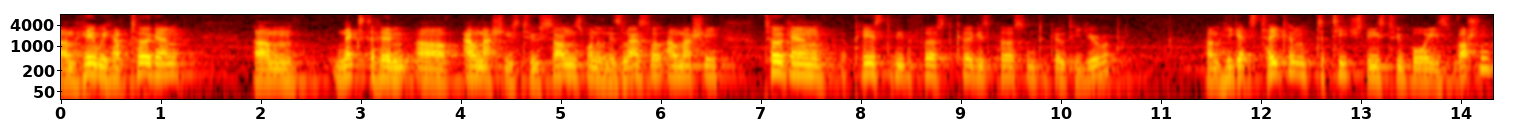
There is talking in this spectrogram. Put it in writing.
Um, here we have Turgan. Um, next to him are Almásy's two sons. One of them is Laszlo Almásy. Turgan appears to be the first Kyrgyz person to go to Europe. Um, he gets taken to teach these two boys Russian.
